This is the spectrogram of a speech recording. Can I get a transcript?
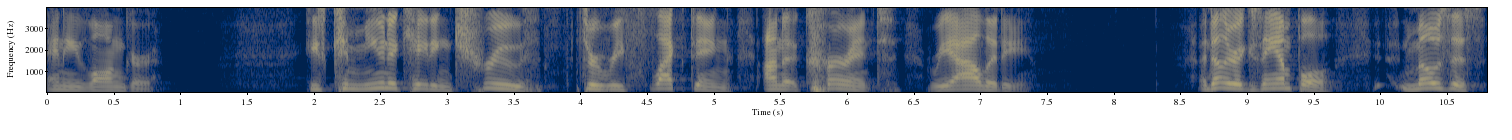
any longer. He's communicating truth through reflecting on a current reality. Another example Moses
